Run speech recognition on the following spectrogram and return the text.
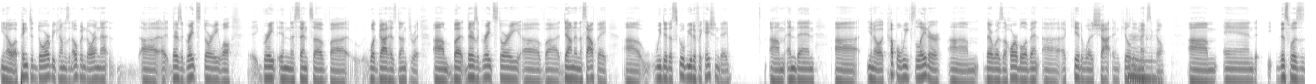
you know, a painted door becomes an open door, and that uh, there's a great story. Well, great in the sense of uh, what God has done through it. Um, but there's a great story of uh, down in the South Bay. Uh, we did a school beautification day, um, and then uh, you know a couple weeks later, um, there was a horrible event. Uh, a kid was shot and killed in Mm. Mexico, um, and this was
